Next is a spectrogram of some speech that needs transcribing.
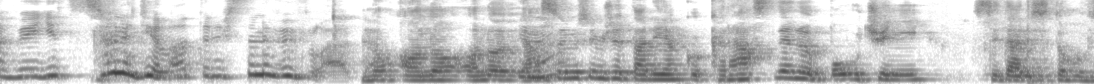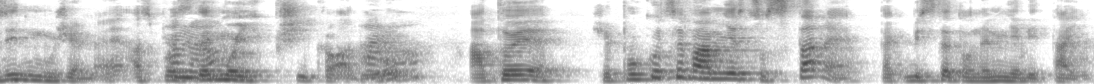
a vědět, co nedělat, než se nevyflákat. No ono, ono, já No. si myslím, že tady jako krásné do poučení si tady z toho vzít můžeme, aspoň z Ano. těch mojich příkladů. Ano. A to je, že pokud se vám něco stane, tak byste to neměli tajit.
